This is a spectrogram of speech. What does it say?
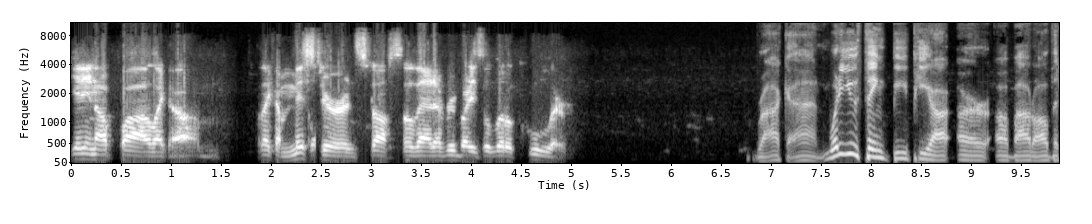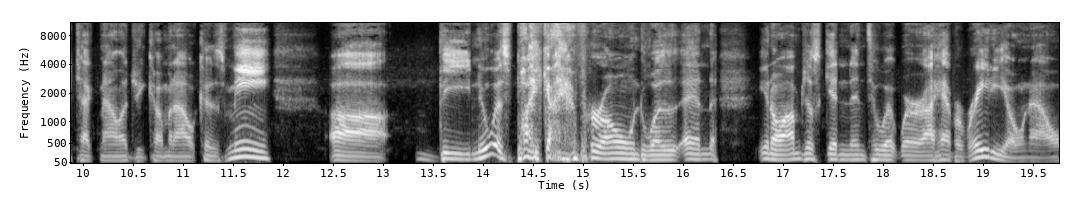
getting up uh, like um like a mister and stuff, so that everybody's a little cooler. Rock on. What do you think BP are, are about all the technology coming out? Because me, uh, the newest bike I ever owned was, and you know, I'm just getting into it where I have a radio now.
